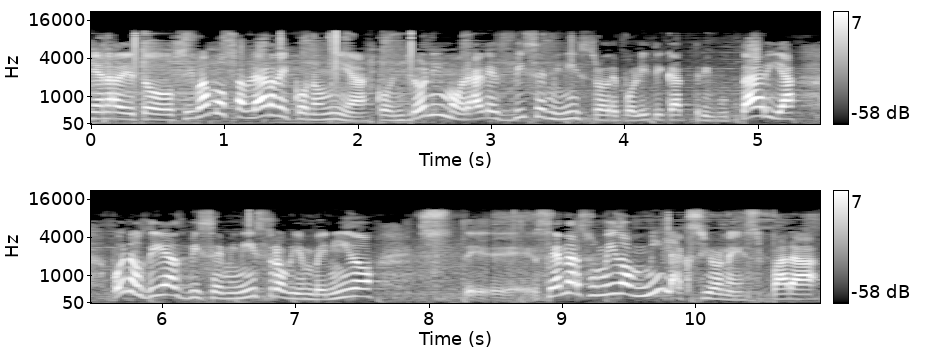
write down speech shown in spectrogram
Mañana de todos y vamos a hablar de economía con Johnny Morales, viceministro de Política Tributaria. Buenos días, viceministro, bienvenido. Este, se han asumido mil acciones para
